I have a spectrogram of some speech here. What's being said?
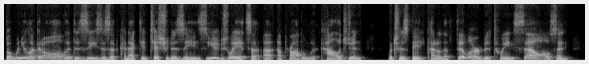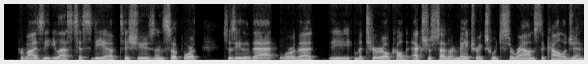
But when you look at all the diseases of connective tissue disease, usually it's a, a problem with collagen, which is the kind of the filler between cells and provides the elasticity of tissues and so forth. So it's either that or that the material called the extracellular matrix, which surrounds the collagen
